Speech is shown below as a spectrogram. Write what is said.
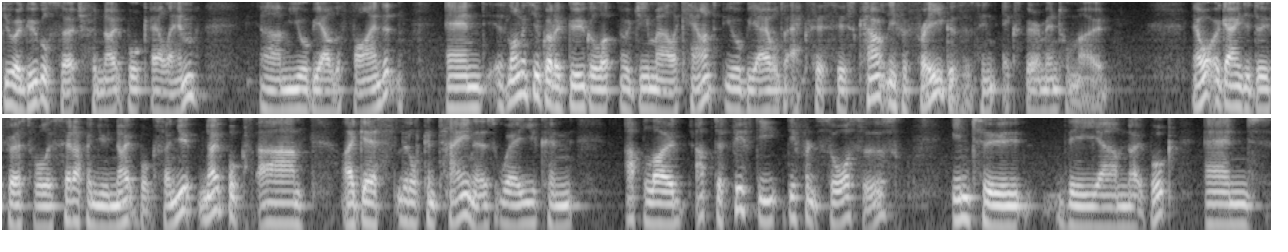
do a Google search for Notebook LM, um, you'll be able to find it. And as long as you've got a Google or Gmail account, you'll be able to access this currently for free because it's in experimental mode. Now what we're going to do first of all is set up a new notebook. So new notebooks are, I guess, little containers where you can upload up to 50 different sources into the um, notebook and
